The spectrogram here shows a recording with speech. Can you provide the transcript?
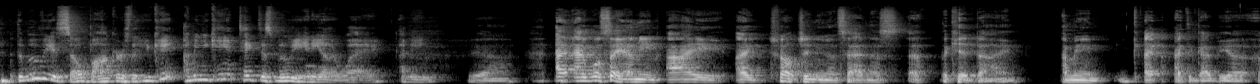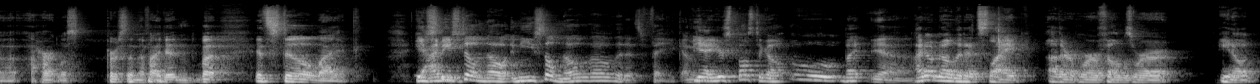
the movie is so bonkers that you can't. I mean, you can't take this movie any other way. I mean, Yeah, I, I will say. I mean, I I felt genuine sadness at the kid dying. I mean, I, I think I'd be a, a, a heartless person if I didn't. But it's still like, yeah, I you still know. I mean, you still know though that it's fake. I mean, yeah, you're supposed to go ooh, but yeah, I don't know that it's like other horror films where you know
